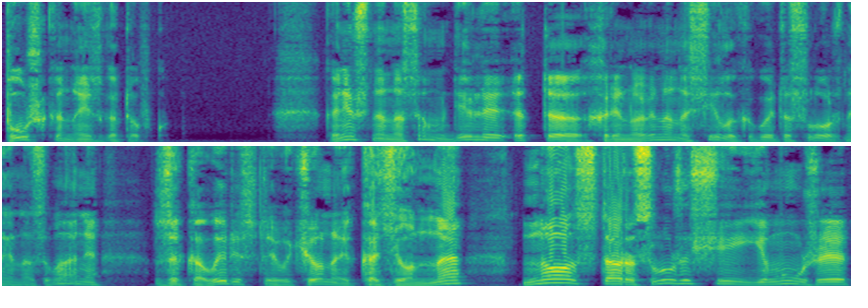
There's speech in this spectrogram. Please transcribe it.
пушка на изготовку. Конечно, на самом деле эта хреновина носила какое-то сложное название — заковыристое, ученое, казенное, но старослужащие ему уже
